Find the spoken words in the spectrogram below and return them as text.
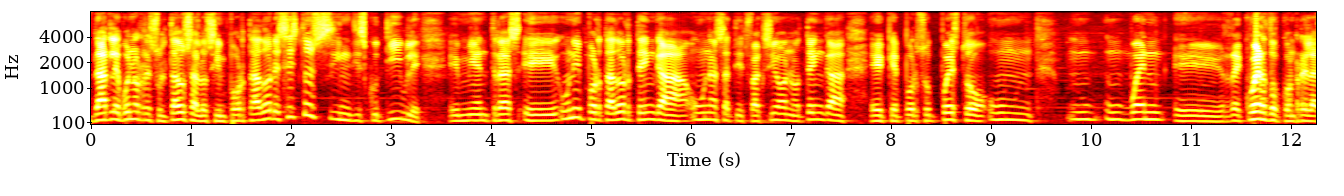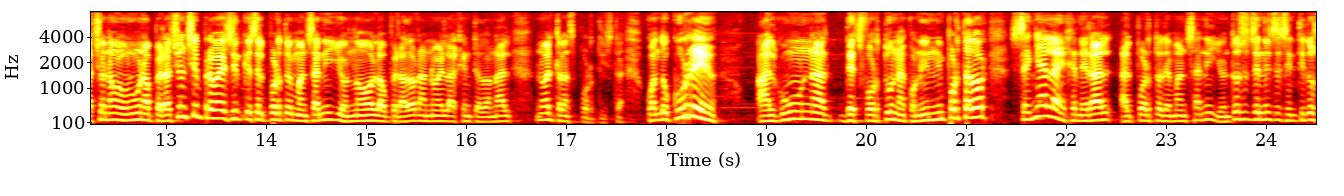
darle buenos resultados a los importadores. Esto es indiscutible. mientras un importador tenga una satisfacción o tenga que, por supuesto, un, un, buen eh, recuerdo con relación a una operación, siempre va a decir que es el puerto de Manzanillo, no la operadora, no el agente aduanal, no el transportista. Cuando ocurre alguna desfortuna con un importador, señala en general al puerto de Manzanillo. Entonces, en ese sentido,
